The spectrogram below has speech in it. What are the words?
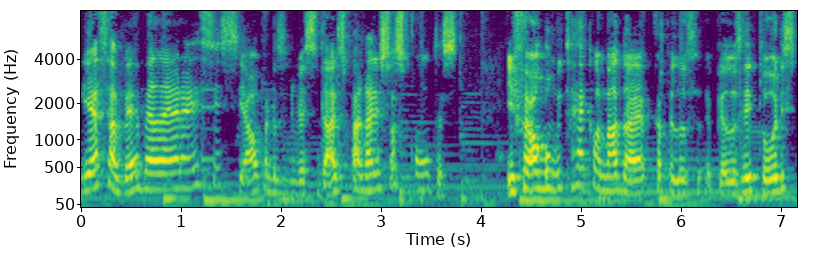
E essa verba era essencial para as universidades pagarem suas contas. E foi algo muito reclamado à época pelos, pelos reitores,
